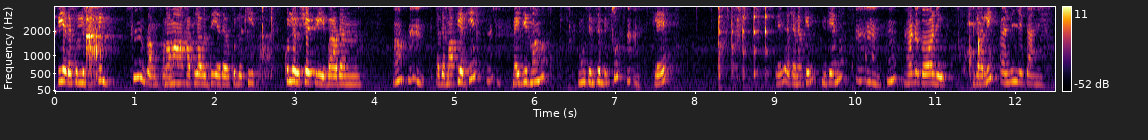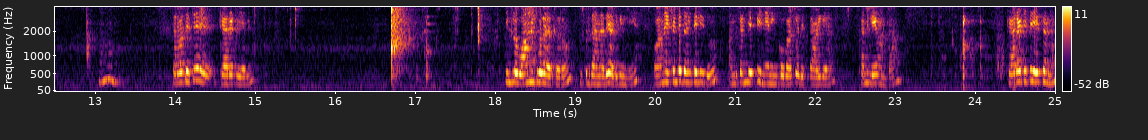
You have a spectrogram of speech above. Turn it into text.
في هذا كله ميكسينج شنو براون كمان؟ ماما حفلة ودي هذا كله كيس كله شيء فيه بادم ها هذا ما في الحين అదే ಮಾಫಿ ಹಾಕಿ ಮೈಜಿಬ್ ಮಾನು ಹ್ಞೂ ಸೆನ್ಸೆ లే ಲೇ ಲೇ ఇంతేనా గాలి గాలి అది కానీ తర్వాత అయితే క్యారెట్ వేయాలి ఇంట్లో వాన్ కూడా వేస్తారు ఇప్పుడు దాని అదే అడిగింది వాల్నట్ అంటే దానికి తెలియదు అందుకని చెప్పి నేను ఇంకో భాష చెప్పి అడిగా కానీ లేవంట క్యారెట్ అయితే వేసాను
